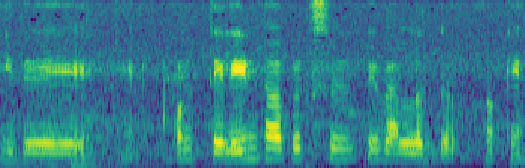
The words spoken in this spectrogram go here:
ఇది కొన్ని తెలియని టాపిక్స్కి వెళ్ళొద్దు. ఓకే?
